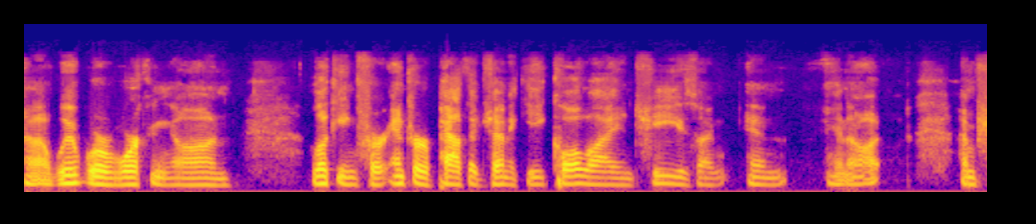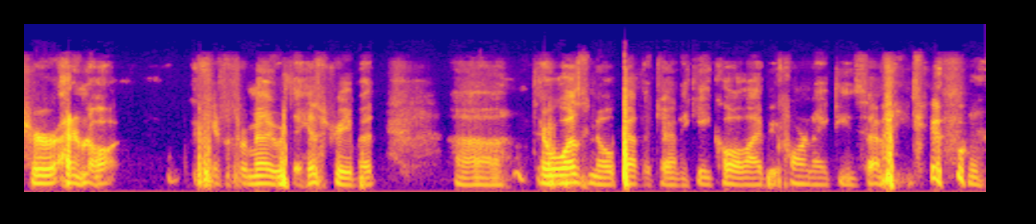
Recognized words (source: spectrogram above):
uh, we were working on looking for enteropathogenic E. coli in cheese. And, and, you know, I'm sure, I don't know if you're familiar with the history, but uh, there was no pathogenic E. coli before 1972.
